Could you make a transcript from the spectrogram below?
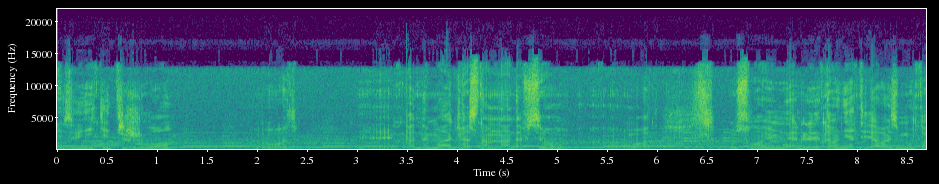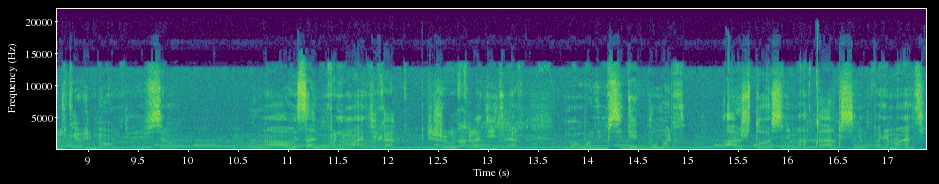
извините, тяжело, вот, и поднимать вас там надо, все, вот. Условий у меня для этого нет, я возьму только ребенка и все. Ну а вы сами понимаете, как при живых родителях мы будем сидеть думать, а что с ним, а как с ним, понимаете?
